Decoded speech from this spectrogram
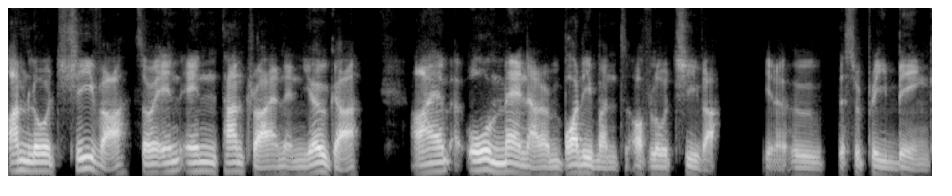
I'm Lord Shiva. So in in Tantra and in yoga, I am all men are embodiment of Lord Shiva, you know, who the supreme being,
